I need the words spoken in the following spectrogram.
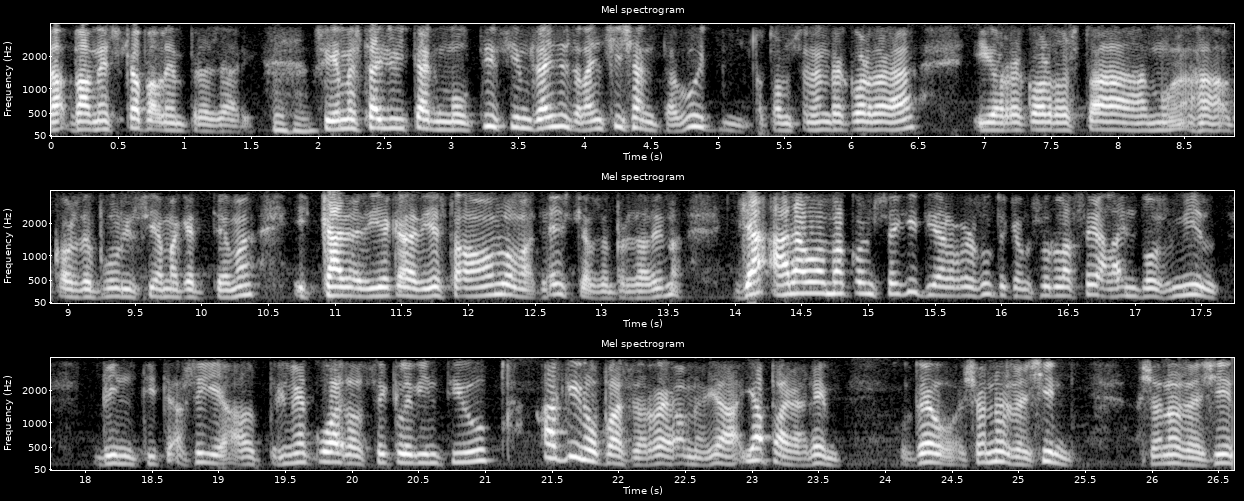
va, va més cap a l'empresari. Uh -huh. O sigui, hem estat lluitant moltíssims anys des de l'any 68. Tothom se n'en recordarà i jo recordo estar al cos de policia amb aquest tema i cada dia, cada dia estàvem amb el mateix, que els empresaris no... Ja ara ho hem aconseguit i ara resulta que em surt la fe a l'any 2020, o sigui, al primer quart del segle XXI, aquí no passa res, home, ja, ja pagarem escolteu, això no és així, això no és així,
